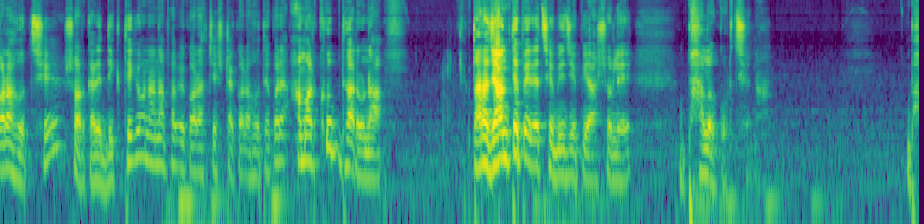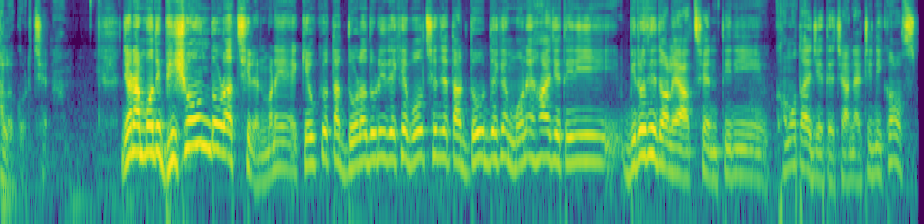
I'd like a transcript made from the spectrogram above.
করা হচ্ছে। সরকারের দিক থেকেও নানাভাবে করার চেষ্টা করা হতে পারে। আমার খুব ধারণা তারা জানতে পেরেছে বিজেপি আসলে ভালো করছে না। ভালো করছে না। জনাব মোদী ভীষণ দৌড়াচ্ছিলেন মানে কেউ কেউ তার দৌড়াদৌড়ি দেখে বলছেন যে তার দৌড় দেখে মনে হয় যে তিনি বিরোধী দলে আছেন, তিনি ক্ষমতায় যেতে চান অ্যাট এনি কস্ট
